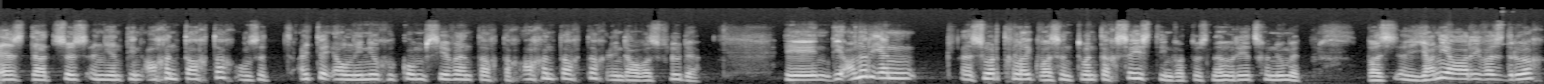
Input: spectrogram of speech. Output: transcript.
is dat soos in 1988 ons het uit 'n El Niño gekom 87 88 en daar was vloede. En die ander een soortgelyk was in 2016 wat ons nou reeds genoem het. Was uh, Januarie was droog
